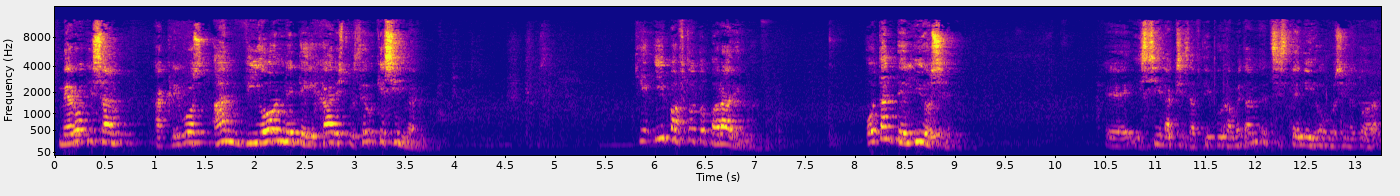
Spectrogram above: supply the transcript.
με ρώτησαν ακριβώς αν βιώνεται η χάρη του Θεού και σήμερα. Και είπα αυτό το παράδειγμα. Όταν τελείωσε ε, η σύναξη αυτή που είχαμε, ήταν έτσι στενή όπως είναι τώρα,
